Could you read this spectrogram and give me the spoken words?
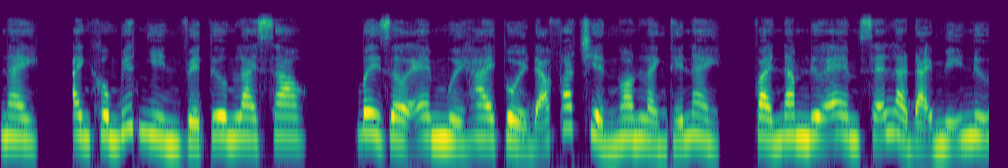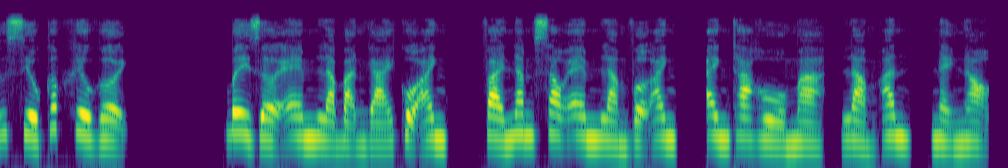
Này, anh không biết nhìn về tương lai sao? Bây giờ em 12 tuổi đã phát triển ngon lành thế này, vài năm nữa em sẽ là đại mỹ nữ siêu cấp khêu gợi. Bây giờ em là bạn gái của anh, vài năm sau em làm vợ anh, anh tha hồ mà, làm ăn, này nọ.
